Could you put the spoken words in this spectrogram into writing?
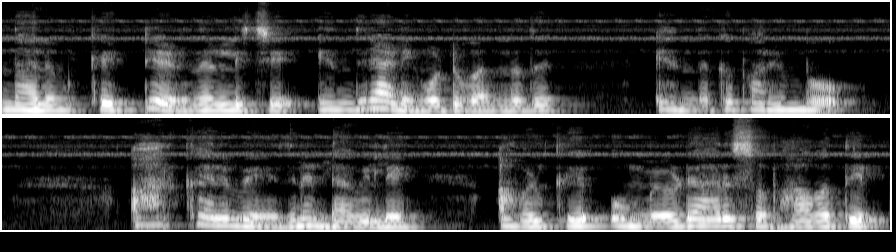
എന്നാലും കെട്ടി എഴുന്നള്ളിച്ച് എന്തിനാണ് ഇങ്ങോട്ട് വന്നത്? എന്നൊക്കെ പറയുമ്പോൾ ആർക്കായാലും വേദന ഉണ്ടാവില്ലേ? അവൾക്ക് ഉമ്മയുടെ ആ ഒരു സ്വഭാവത്തിൽ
